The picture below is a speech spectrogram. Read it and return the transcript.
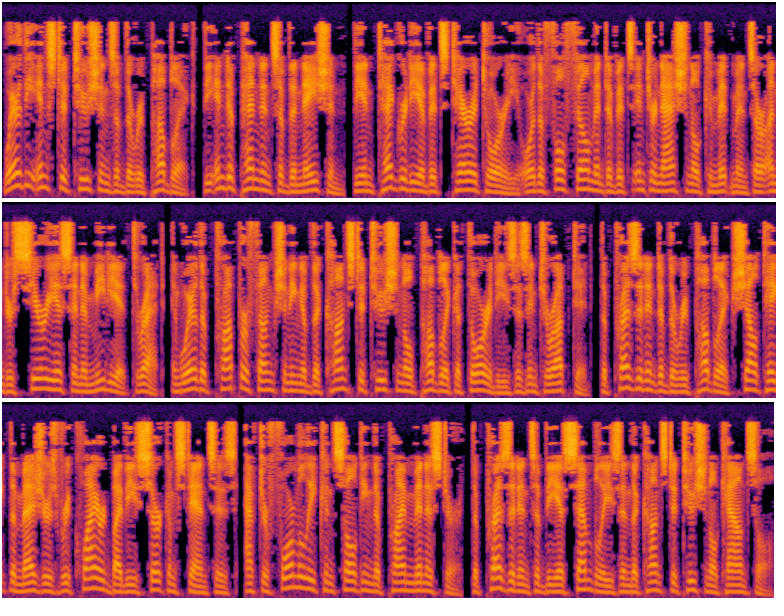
where the institutions of the Republic, the independence of the nation, the integrity of its territory or the fulfillment of its international commitments are under serious and immediate threat, and where the proper functioning of the constitutional public authorities is interrupted, the President of the Republic shall take the measures required by these circumstances, after formally consulting the Prime Minister, the Presidents of the Assemblies and the Constitutional Council.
